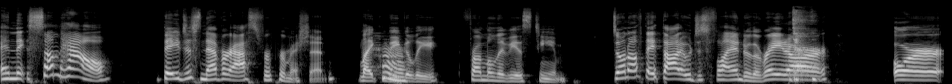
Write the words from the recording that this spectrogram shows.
And they, somehow they just never asked for permission, like Hmm. legally from Olivia's team. Don't know if they thought it would just fly under the radar. or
